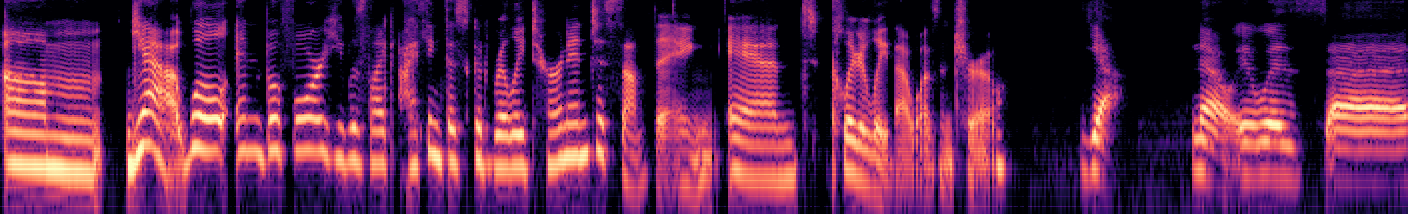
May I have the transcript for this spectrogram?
Um, yeah, well, and before he was like, I think this could really turn into something. And clearly that wasn't true. Yeah. No, it was, uh,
